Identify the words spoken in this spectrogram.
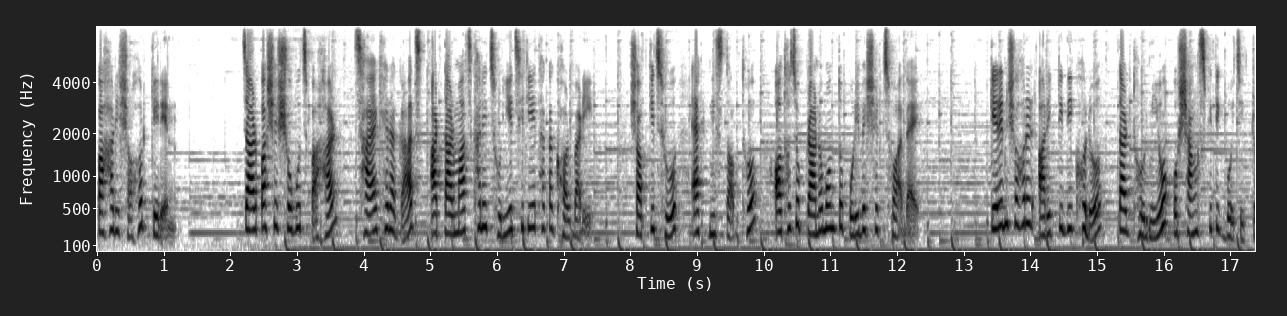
পাহাড়ি শহর কেরেন। চারপাশে সবুজ পাহাড় ছায়া ঘেরা গাছ আর তার মাঝখানে ছড়িয়ে ছিটিয়ে থাকা ঘরবাড়ি। সবকিছু এক নিস্তব্ধ অথচ প্রাণবন্ত পরিবেশের ছোঁয়া দেয়। কেরেন শহরের আরেকটি দিক হল তার ধর্মীয় ও সাংস্কৃতিক বৈচিত্র্য।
